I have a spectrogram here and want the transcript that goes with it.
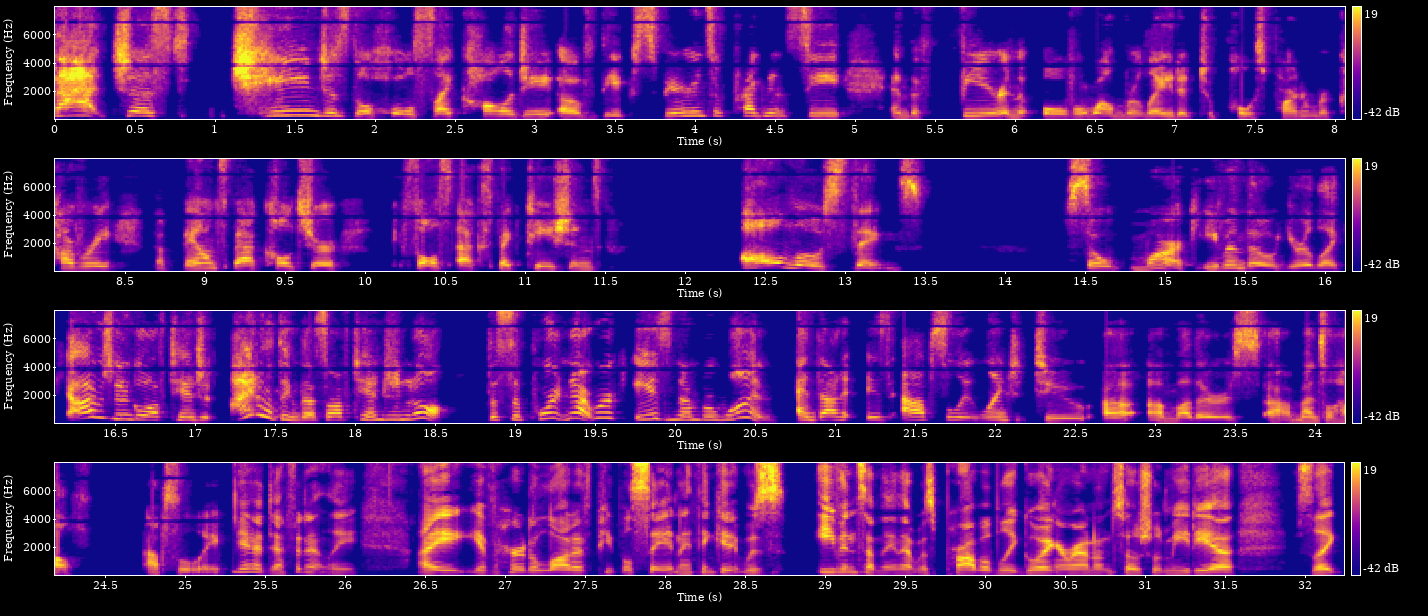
that just changes the whole psychology of the experience of pregnancy and the fear and the overwhelm related to postpartum recovery, the bounce back culture, false expectations, all those things. So, Mark, even though you're like, I was going to go off tangent, I don't think that's off tangent at all. The support network is number one, and that is absolutely linked to uh, a mother's uh, mental health. Absolutely. Yeah, definitely. I have heard a lot of people say and I think it was even something that was probably going around on social media. It's like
